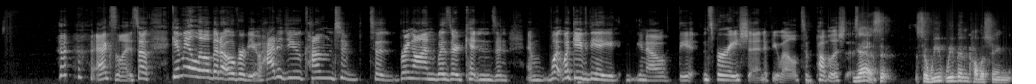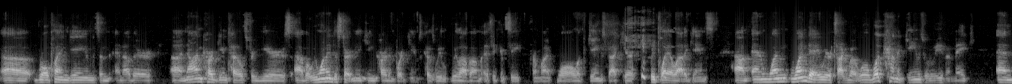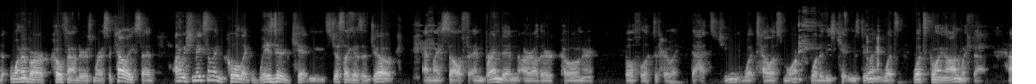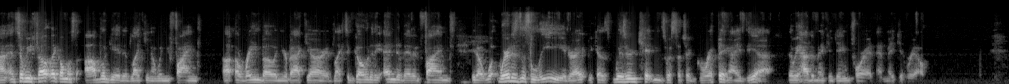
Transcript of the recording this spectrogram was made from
Excellent. So, give me a little bit of overview. How did you come to to bring on Wizard Kittens, and and what what gave the you know the inspiration, if you will, to publish this? Yeah. Game? So so we we've been publishing uh, role playing games and and other uh, non-card game titles for years, uh, but we wanted to start making card and board games because we, we love them. As you can see from my wall of games back here, we play a lot of games. Um, and one one day we were talking about, well, what kind of games would we even make? And one of our co-founders, Marissa Kelly, said, "Oh, we should make something cool like Wizard Kittens, just like as a joke." And myself and Brendan, our other co-owner, both looked at her like, "That's genius. What? Tell us more. What are these kittens doing? What's what's going on with that?" Uh, and so we felt like almost obligated, like you know, when you find a, a, rainbow in your backyard, like to go to the end of it and find, you know, wh- where does this lead, right? Because Wizard Kittens was such a gripping idea that we had to make a game for it and make it real.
